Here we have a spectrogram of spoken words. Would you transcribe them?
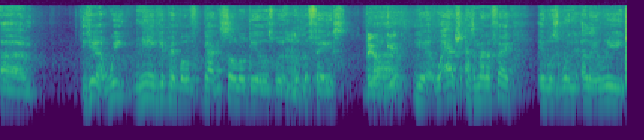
um, yeah, we me and Gipp had both gotten solo deals with with face. Big ol' Uh, Gipp. Yeah, well, actually, as a matter of fact, it was when L.A. Reid.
